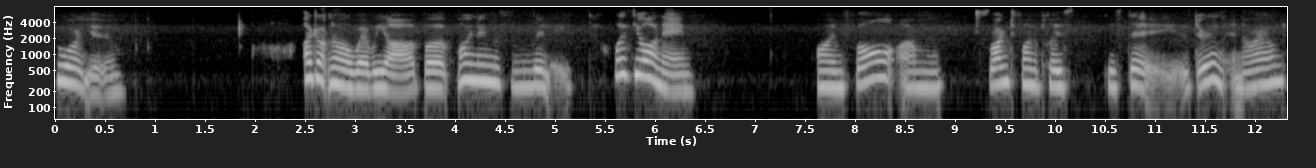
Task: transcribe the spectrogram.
who are you? I don't know where we are, but my name is Lily. What's your name? I'm Paul. I'm trying to find a place to stay. Is there an inn around?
